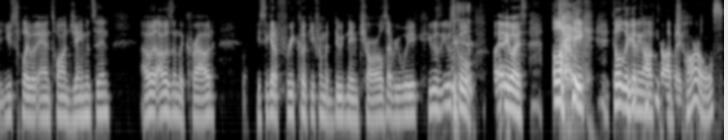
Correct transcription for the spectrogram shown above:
I used to play with Antoine Jamison. I was I was in the crowd. Used to get a free cookie from a dude named Charles every week. He was he was cool. but anyways, like totally getting off topic. Charles.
